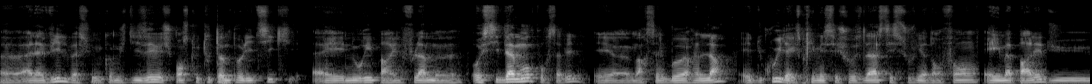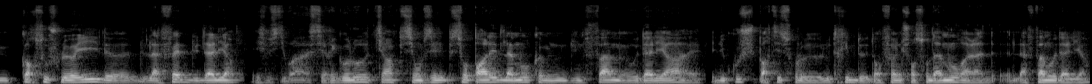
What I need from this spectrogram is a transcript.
euh, à la ville, parce que comme je disais, je pense que tout homme politique est nourri par une flamme aussi d'amour pour sa ville. Et Marcel Boer là, et du coup il a exprimé ces choses-là, ses souvenirs d'enfant, et il m'a parlé du corps soufflerie, de, la fête du dahlia. Et je me suis dit, c'est rigolo, tiens, si on, si on parlait de l'amour comme d'une femme au dahlia. Et, du coup, je suis parti sur le, trip d'en faire une chanson d'amour à la, femme au dahlia.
